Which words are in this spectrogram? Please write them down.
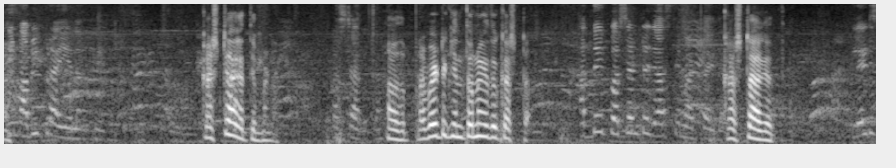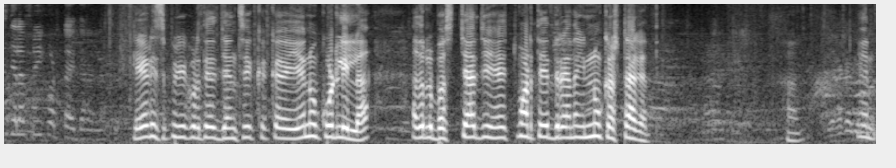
ನಿಮ್ಮ ಅಭಿಪ್ರಾಯ ಏನಂತ ಹೇಳಿ? ಕಷ್ಟ ಆಗುತ್ತೆ ಮೇಡಮ್. ಕಷ್ಟ ಆಗುತ್ತಾ? ಹೌದು ಪ್ರೈವೇಟ್ಗಿಂತನೂ ಇದು ಕಷ್ಟ. ಹದಿನೈದು ಪರ್ಸೆಂಟ್ ಜಾಸ್ತಿ ಮಾಡ್ತಾ ಇದ್ದಾರೆ. ಕಷ್ಟ ಆಗುತ್ತೆ. ಲೇಡೀಸ್ಗೆಲ್ಲ ಫ್ರೀ ಕೊಡ್ತಾ ಇದ್ದಾರಲ್ಲ ಸರ್? ಲೇಡೀಸ್ ಫ್ರೀ ಕೊಡ್ತಿದ್ದು ಜೆಂಟ್ಸಿಗೆ ಏನೂ ಕೊಡಲಿಲ್ಲ. ಅದ್ರಲ್ಲಿ ಬಸ್ ಚಾರ್ಜ್ ಹೆಚ್ಚು ಮಾಡ್ತಾ ಇದ್ರೆ ಅಂದರೆ ಇನ್ನೂ ಕಷ್ಟ ಆಗತ್ತೆ. ಹಾಂ. ಏನು?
